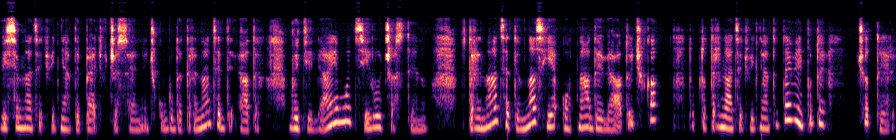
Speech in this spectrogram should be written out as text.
18 відняти 5 в чисельничку буде 13 дев'ятих. Виділяємо цілу частину. В 13 в нас є 1 дев'яточка, тобто 13 відняти 9 буде 4.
